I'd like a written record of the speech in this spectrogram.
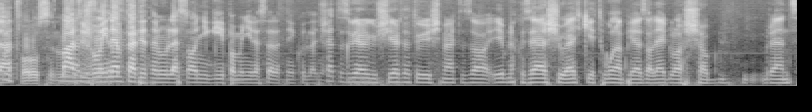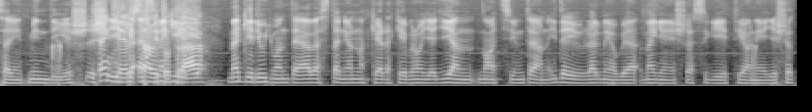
Tehát hát valószínűleg. márciusban még nem feltétlenül lesz annyi gép, amennyire szeretnék, hogy legyen. És hát ez végül is értető is, mert ez a évnek az első egy-két hónapja ez a leglassabb rendszerint mindig. És, és Senki nem ezt számított megéri, rá. megéri úgymond elveszteni annak érdekében, hogy egy ilyen nagy szinten idejű legnagyobb jel- megjelenés lesz a GTA 4, és hát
